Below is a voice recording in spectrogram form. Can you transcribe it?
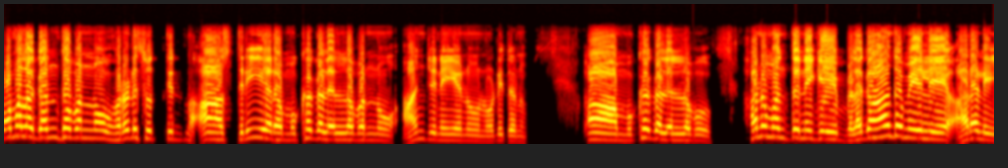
ಕಮಲಗಂಧವನ್ನು ಹೊರಡಿಸುತ್ತಿದ್ದ ಆ ಸ್ತ್ರೀಯರ ಮುಖಗಳೆಲ್ಲವನ್ನು ಆಂಜನೇಯನು ನೋಡಿದನು. ಆ ಮುಖಗಳೆಲ್ಲವೂ ಹನುಮಂತನಿಗೆ ಬೆಳಗಾದ ಮೇಲೆ ಅರಳಿ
